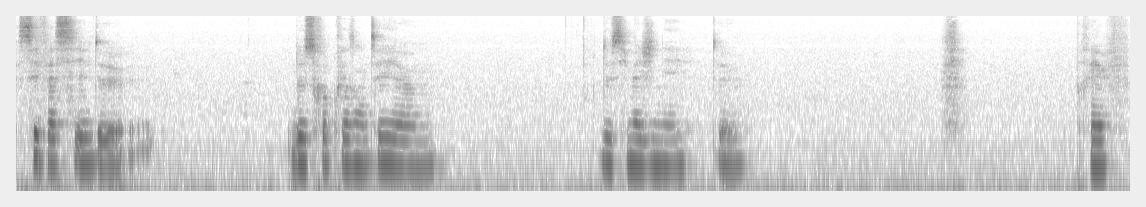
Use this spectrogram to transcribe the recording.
C'est facile de, de se représenter, euh, de s'imaginer, de. Bref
